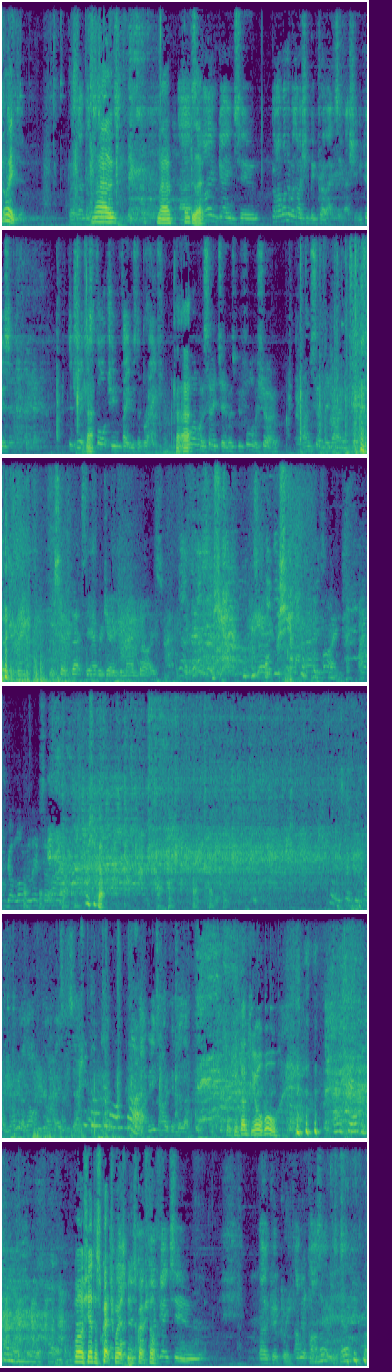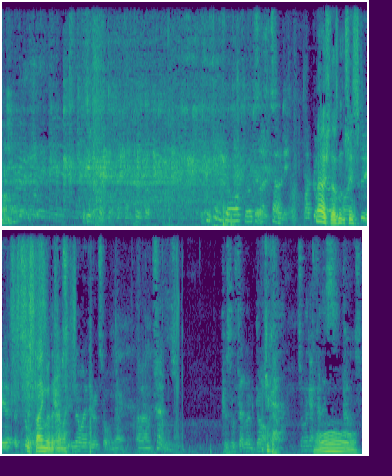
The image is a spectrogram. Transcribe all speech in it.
it. Wait. But No. sense. No, Uh, don't do uh, so that. I'm going to, but I wonder whether I should be proactive actually, because the truth is, uh. fortune favours the brave. Like All. I want to say, Tim, is before the show, I'm 79, and Tim said to me, he said that's the average age a man dies. No, So, bear in mind, I haven't got long to live, so hurry up. What's she got? I realise afterwards I basically say, Oh, come on, what? Right, we need to hurry things along. What she's done to your wall. Oh, she hasn't done it in years, well. Well, she had to scratch where it's been scratched I'm off. going to. Oh, good grief! I'm going to pass it over to Tim. She thinks you're after a bit of fun. Tony, No, she doesn't. She's idea at all. just playing with it, don't we? No idea at all, no. Um, feathers. Because the feather dog. What you got? Do you want to go for Oh. this?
